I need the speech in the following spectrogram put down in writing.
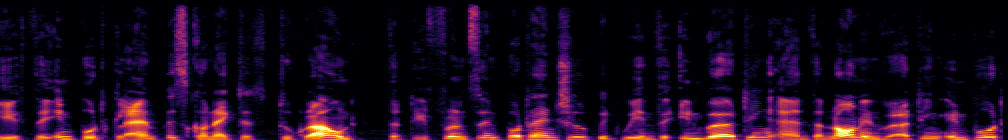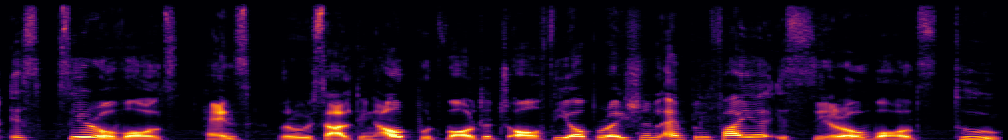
If the input clamp is connected to ground, the difference in potential between the inverting and the non-inverting input is 0V, hence the resulting output voltage of the operational amplifier is 0V too.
